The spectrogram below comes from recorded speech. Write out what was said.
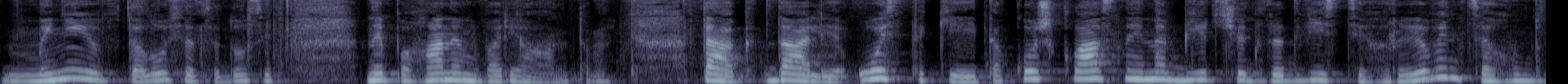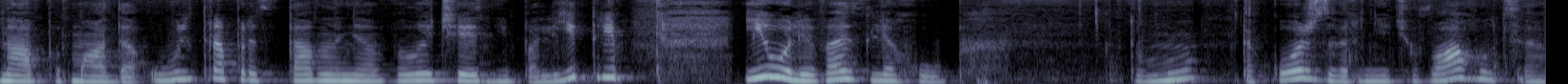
Мені вдалося це досить непоганим варіантом. Так, далі, ось такий також класний набірчик за 200 гривень. Це губна помада Ультра, представлення в величезній палітрі і олівець для губ. Тому також зверніть увагу, це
